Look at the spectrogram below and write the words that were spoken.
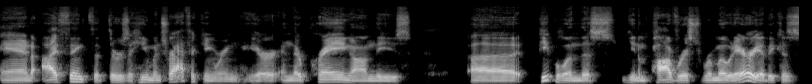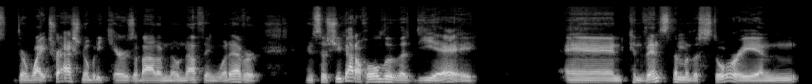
And I think that there's a human trafficking ring here, and they're preying on these uh, people in this you know impoverished remote area because they're white trash. Nobody cares about them, know nothing, whatever. And so she got a hold of the DA and convinced them of the story, and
